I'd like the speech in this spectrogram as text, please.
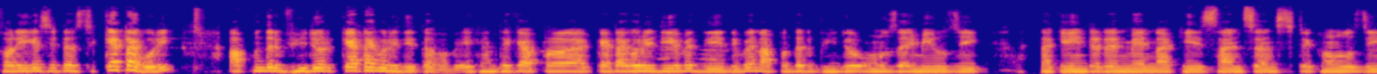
সরি গেছে এটা হচ্ছে ক্যাটাগরি আপনাদের ভিডিওর ক্যাটাগরি দিতে হবে। এখান থেকে আপনারা ক্যাটাগরি দিয়ে দিয়ে দিবেন। আপনাদের ভিডিও অনুযায়ী মিউজিক নাকি এন্টারটেনমেন্ট নাকি সায়েন্স সায়েন্স টেকনোলজি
